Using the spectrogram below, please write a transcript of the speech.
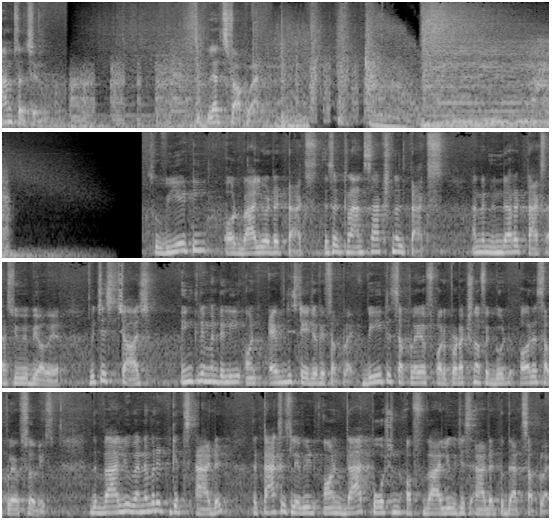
I'm Sachin. Let's talk VAT. So VAT or value added tax is a transactional tax and an indirect tax as you may be aware which is charged incrementally on every stage of a supply be it a supply of or a production of a good or a supply of service the value whenever it gets added the tax is levied on that portion of value which is added to that supply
